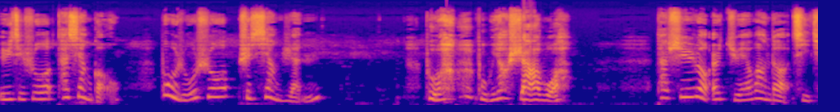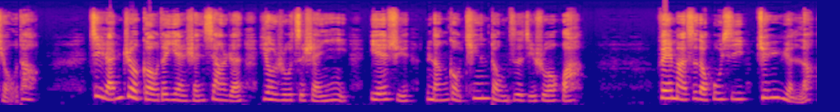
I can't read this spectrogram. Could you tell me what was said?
与其说它像狗，不如说是像人。不，不要杀我！他虚弱而绝望地祈求道。既然这狗的眼神像人，又如此神异，也许能够听懂自己说话。菲马斯的呼吸均匀了，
